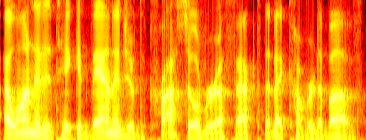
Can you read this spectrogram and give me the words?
I wanted to take advantage of the crossover effect that I covered above.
